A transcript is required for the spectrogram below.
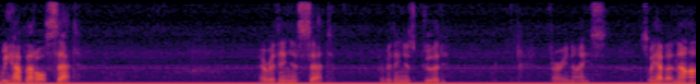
we have that all set. Everything is set. Everything is good. Very nice. So we have that. Now,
